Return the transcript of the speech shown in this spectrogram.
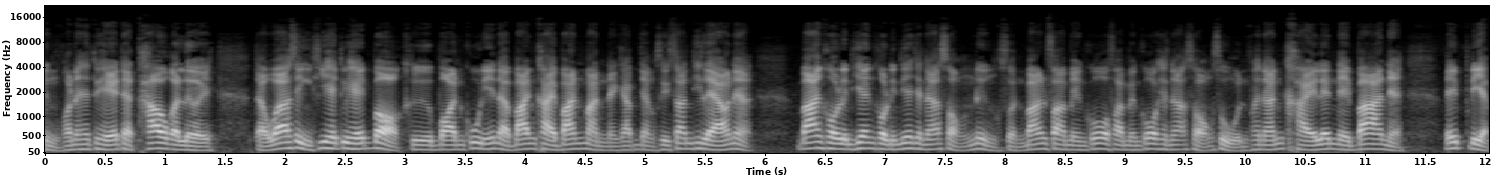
1 เพราะในเฮดเฮดเนี่ยเท่ากันเลย แต่ว่าสิ่งที่เฮด o เฮดบอกคือบอลคู่นี้เนี่ยบ้านใครบ้านมันนะครับ อย่างซีซั่นที่แล้วเนี่ยบ้านโคลินเทียนโคลินเทียนชนะ 2-1 ส่วนบ้านฟาร์เมงโกฟาร์เมงโกชนะ 2-0 เพราะนั้นใครเล่นในบ้านเนี่ยได้เปรียบ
